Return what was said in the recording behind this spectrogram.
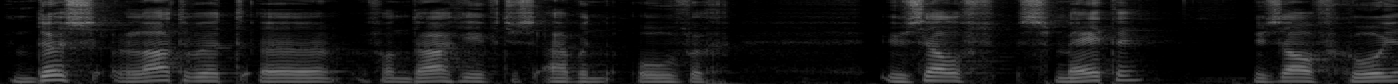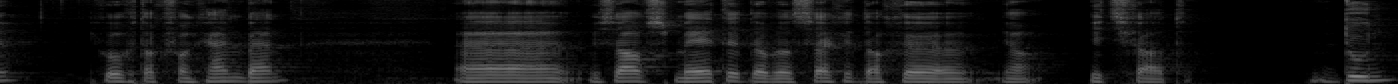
Dus laten we het vandaag eventjes hebben over uzelf smijten, uzelf gooien hoort dat ik van Gent ben. Jezelf smijten, dat wil zeggen dat je ja, iets gaat doen,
